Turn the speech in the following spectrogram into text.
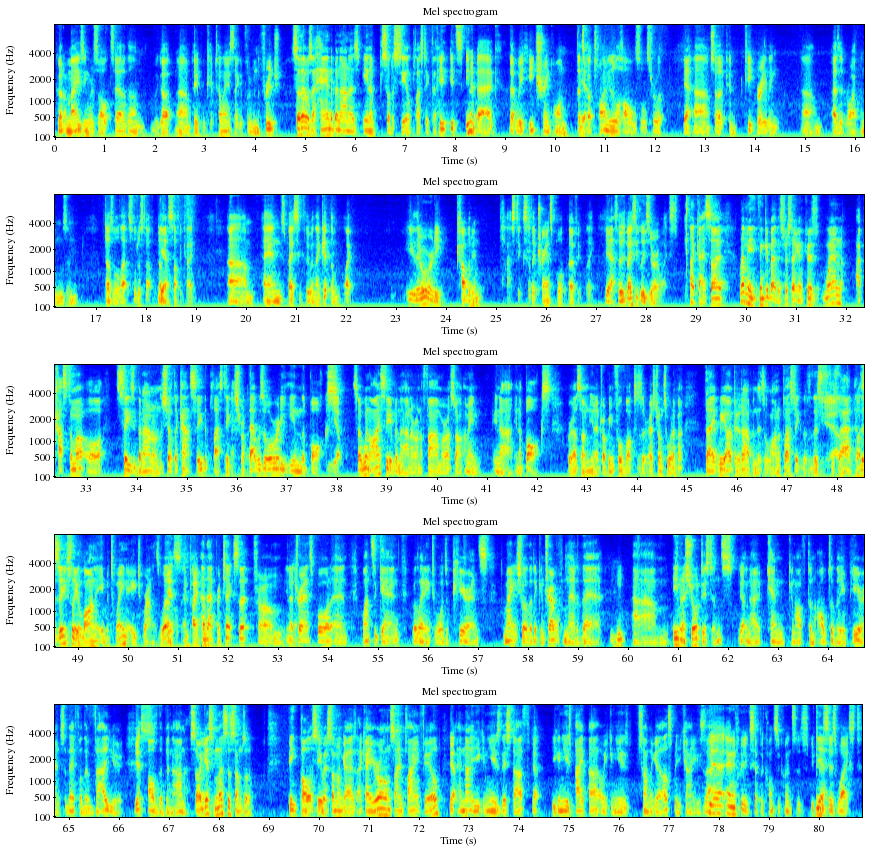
got amazing results out of them. We got um, people kept telling us they could put them in the fridge. So that was a hand of bananas in a sort of sealed plastic thing. It, it's in a bag that we heat shrink on. That's Yeah. got tiny little holes all through it, yeah. um, so that it can keep breathing um, as it ripens and does all that sort of stuff. It doesn't Yeah. suffocate. Um, and basically, when they get them, like they're already covered in plastic, so they transport perfectly. Yeah. So there's basically zero waste. Okay, so let me think about this for a second because when a customer or sees a banana on the shelf, they can't see the plastic. That's right. That was already in the box. Yep. So when I see a banana on a farm, or else I mean in a in a box, or else I'm you know dropping full boxes at restaurants or whatever. They, we open it up and there's a line of plastic. There's this, Yeah, there's that, and there's actually a line in between each run as well. Yes, and paper. and that protects it from you know Yeah. transport. And once again, we're leaning towards appearance, to making sure that it can travel from there to there. Um, even a short distance, Mm-hmm. Yep. you know, can can often alter the appearance and therefore the value Yes. of the banana. So I guess unless there's some sort of big policy where someone goes, okay, you're all on the same playing field, Yep. and none of you can use this stuff. Yep. You can use paper or you can use something else, but you can't use that. Yeah, and if we accept the consequences, because Yeah. there's waste.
